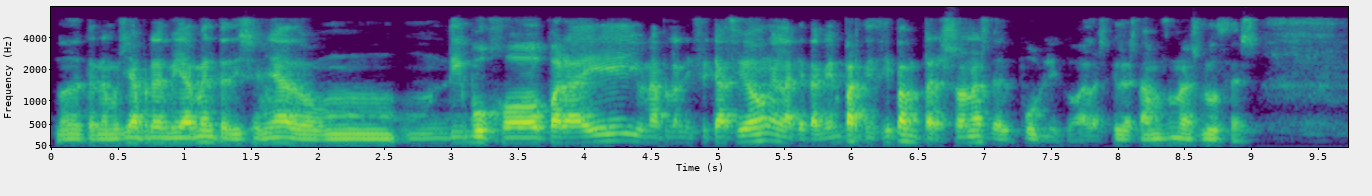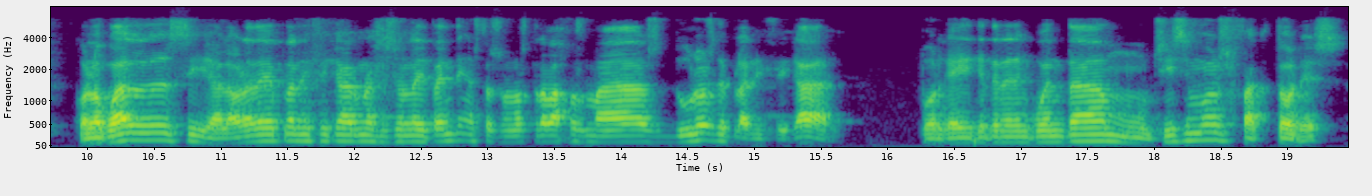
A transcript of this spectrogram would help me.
donde tenemos ya previamente diseñado un, un dibujo para ahí y una planificación en la que también participan personas del público, a las que les damos unas luces. Con lo cual, sí, a la hora de planificar una sesión light painting, estos son los trabajos más duros de planificar, porque hay que tener en cuenta muchísimos factores.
